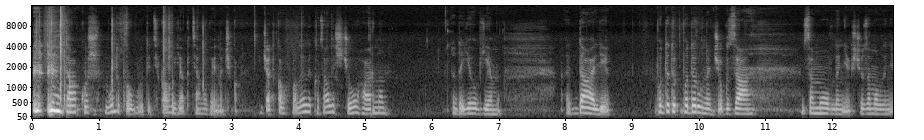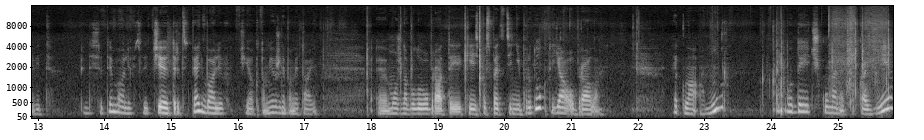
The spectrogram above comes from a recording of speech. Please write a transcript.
Також буду пробувати. Цікаво, як ця новиночка. Дівчатка хвалили, казали, що гарно додає об'єму. Далі подаруночок за замовлення, якщо замовлення від 50 балів чи 35 балів, чи як там, я вже не пам'ятаю. Е, Можна було обрати якийсь по спецціні продукт. Я обрала Екла Амур водичку. У мене така є.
